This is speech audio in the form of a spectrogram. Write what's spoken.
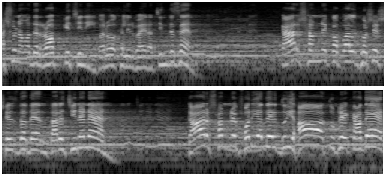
আসুন আমাদের রবকে চিনি, বারুয়াখালীর ভাইরা, চিনতেছেন? কার সামনে কপাল ঘষে সেজদা দেন, তারে চিনে নেন। কার সামনে ফরিয়াদের দুই হাত উঠে কাঁদেন,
